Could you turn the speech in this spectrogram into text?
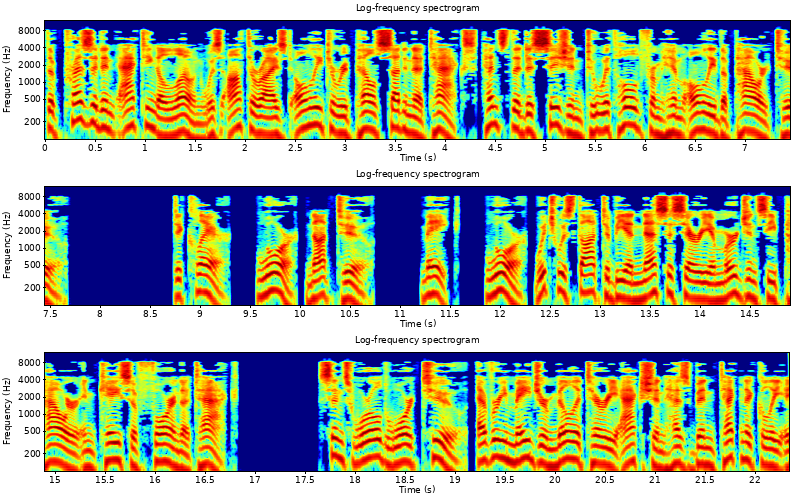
The President acting alone was authorized only to repel sudden attacks hence the decision to withhold from him only the power to declare war, not to make war, which was thought to be a necessary emergency power in case of foreign attack. Since World War II, every major military action has been technically a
